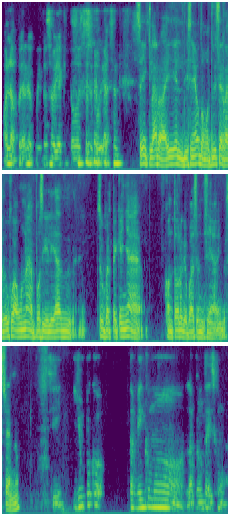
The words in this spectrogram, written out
hola, perra, güey, no sabía que todo esto se podía hacer. Sí, claro, ahí el diseño automotriz se redujo a una posibilidad súper pequeña con todo lo que puede hacer un diseñador industrial, ¿no? Sí. Y un poco también como la pregunta es como,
